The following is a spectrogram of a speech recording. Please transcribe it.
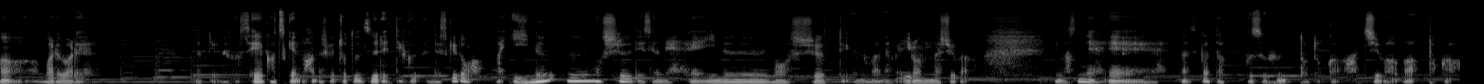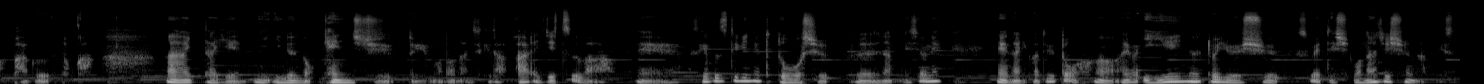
あ、我々、なんていうんですか、生活圏の話がちょっとずれてくるんですけど、まあ、犬の種ですよね。えー、犬の種っていうのが、なんかいろんな種がいますね。えー、なんですか、ダックスフントとか、チワワとか、パグとか、ああいった家に犬の犬種というものなんですけど、あれ実は、えー、生物的に言うと同種なんですよね。何かというと、あれは家犬という種、すべて同じ種なんです。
